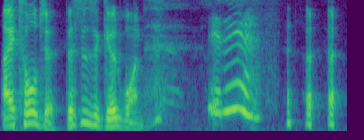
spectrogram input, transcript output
I told you, this is a good one. it is.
